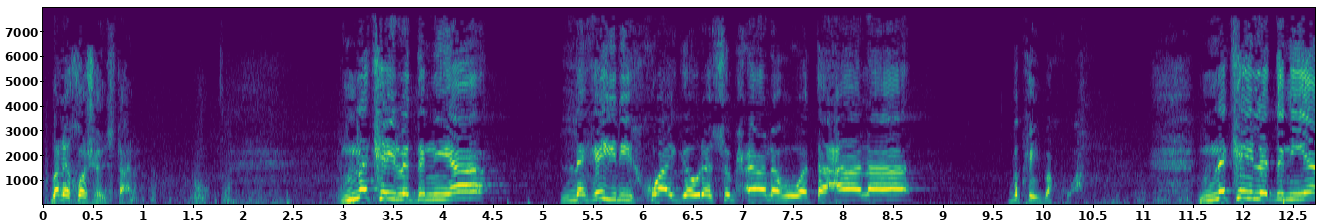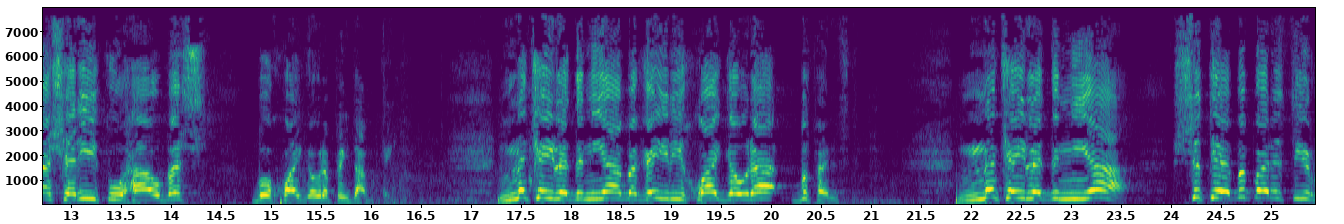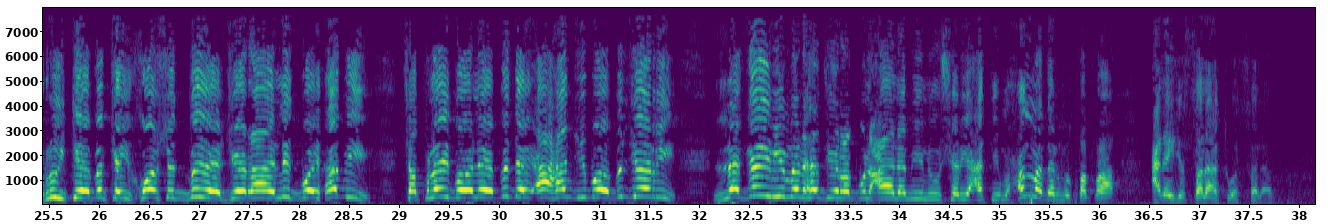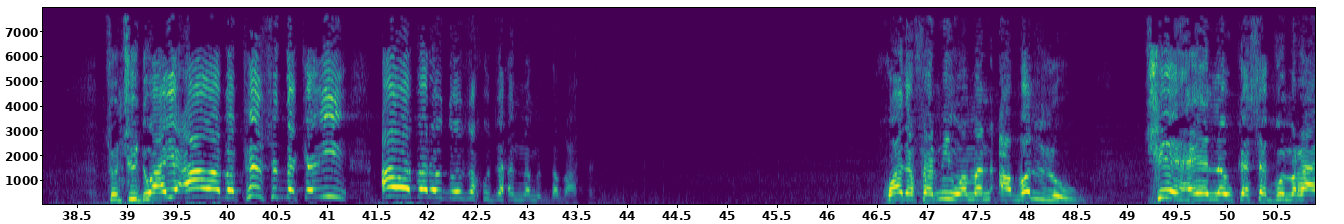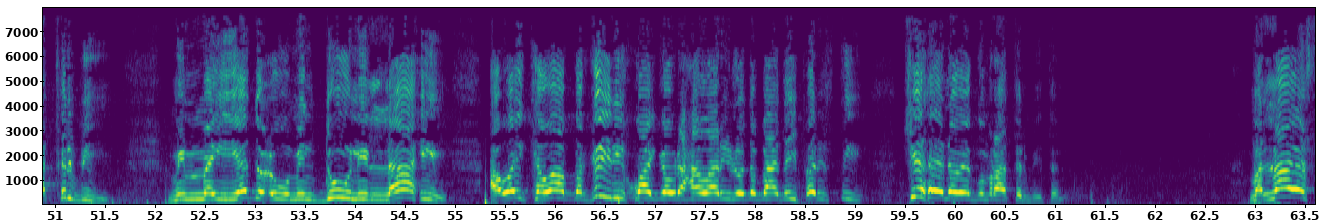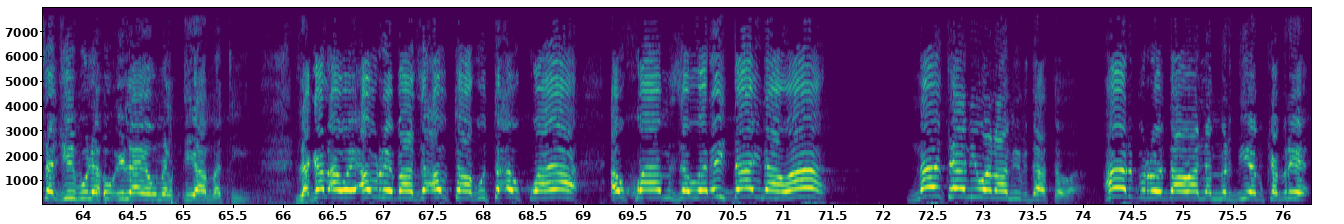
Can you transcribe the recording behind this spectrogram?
بەڵێ خۆشەویستان نەکەی لە دنیا لە غەیری خوای گەورە سبحانه وتعالى بکەی بەخوا نەکەی لە دنیا شەریک و هاوبەش بۆ خوای گەورە پەیدا بکەیت نەکەی لە دنیا بە غەیری خوای گەورە بپەرستی نەکەی لە دنیا شتێ بپەرستی ڕووی تێ بکەی خۆشت بوێ جێرایلیت بۆی هەبی. چەپلەی بۆ لێ بدەی ئاهەنگی بۆ بجێری لغير منهج رب العالمين وشريعة محمد المصطفى عليه الصلاة والسلام چونچ دوایی ئاوا بە پێشت دەکەوی ئاوا بەرەو دۆزەخ و جەهەنەمت دەباتن. خوا دەفەرمی ومن ئەضل چێ هەیە لەو کەسە گومڕاتر بی ممن يدعو من دون الله. کەوا بە غەیری خوای گەورە هاواری لۆ دەبادەی پەرستی چێ هەیە لەوێ گومڕاتر بیتن من لا يستجيب له إلى يوم القيامة. لقال أو أو رباز أو تاغوت أو خوايا أو خوايا مزوري دايناوا. ناتاني ولا مبداتوا. هر برو داوا لمردية بكبري.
